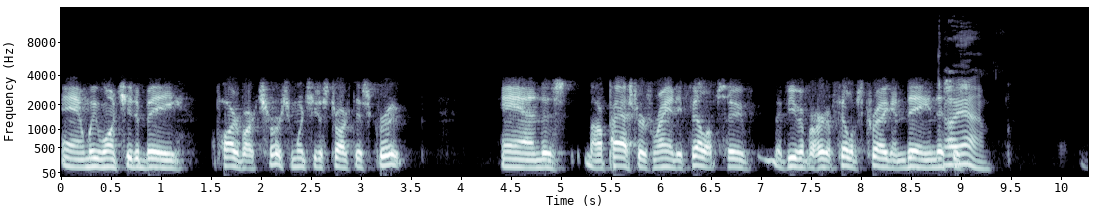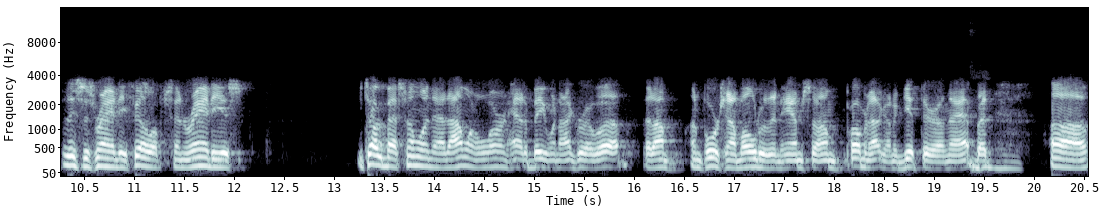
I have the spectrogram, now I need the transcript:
and we want you to be a part of our church. and want you to start this group." And this our pastor is Randy Phillips, who, if you've ever heard of Phillips, Craig, and Dean, this oh, is yeah. this is Randy Phillips, and Randy is you talk about someone that I want to learn how to be when I grow up, but I'm unfortunately I'm older than him, so I'm probably not going to get there on that. But mm-hmm. uh,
